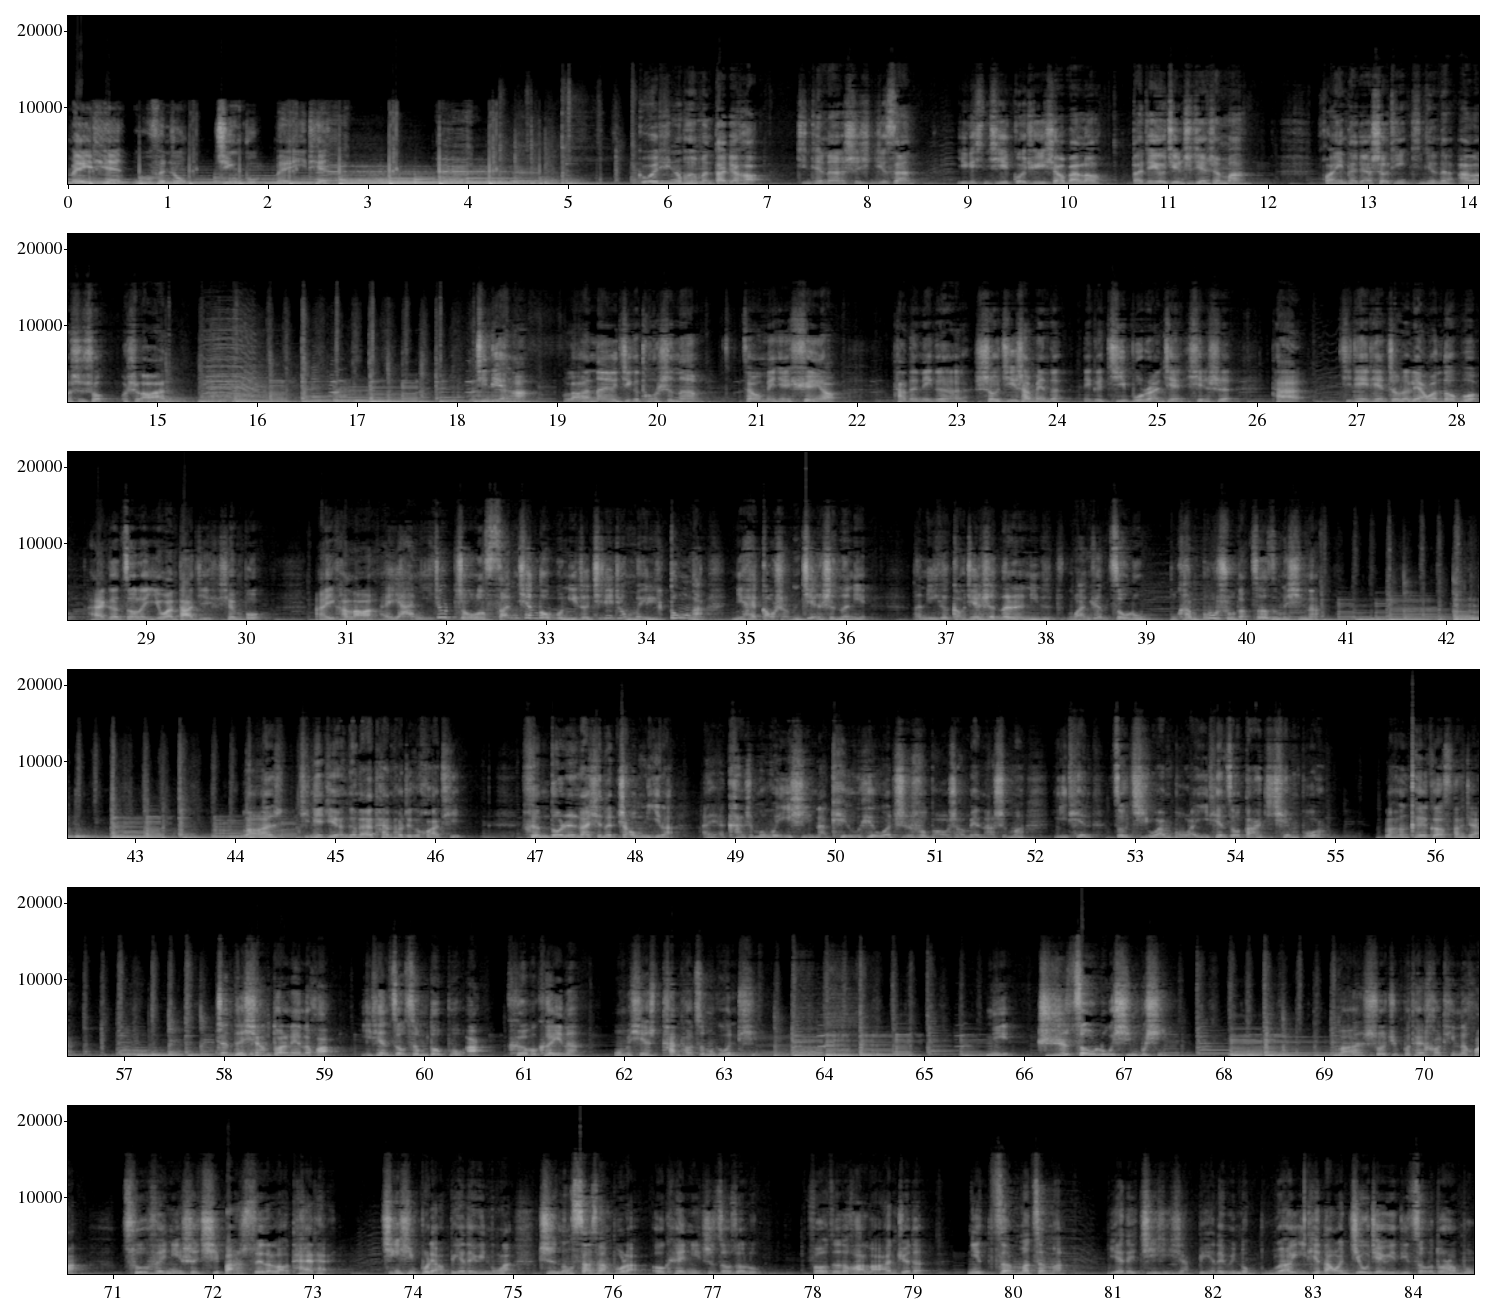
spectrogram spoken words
每天五分钟，进步每一天。各位听众朋友们，大家好，今天呢是星期三，一个星期过去一小半喽。大家有坚持健身吗？欢迎大家收听今天的安老师说，我是老安。今天啊，老安呢有几个同事呢，在我面前炫耀他的那个手机上面的那个计步软件显示他。今天一天走了两万多步，还有个走了一万大几千步，啊！一看老安，哎呀，你就走了三千多步，你这今天就没动啊？你还搞什么健身呢？你，那你一个搞健身的人，你完全走路不看步数的，这怎么行呢？老安今天就想跟大家探讨这个话题。很多人呢现在着迷了，哎呀，看什么微信啊、QQ 啊、支付宝上面呢，什么一天走几万步啊，一天走大几千步啊。老安可以告诉大家，真的想锻炼的话，一天走这么多步啊，可不可以呢？我们先探讨这么个问题：你只走路行不行？老安说句不太好听的话，除非你是七八十岁的老太太，进行不了别的运动了，只能散散步了，OK，你只走走路。否则的话，老安觉得你怎么怎么也得进行一下别的运动，不要一天到晚纠结于你走了多少步。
